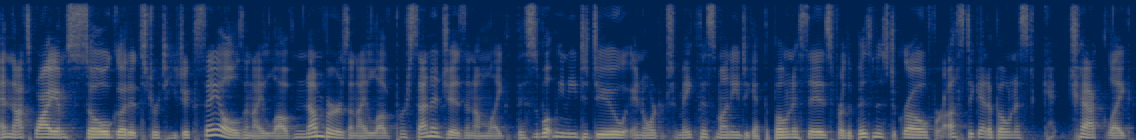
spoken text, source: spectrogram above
And that's why I'm so good at strategic sales and I love numbers and I love percentages. And I'm like, this is what we need to do in order to make this money, to get the bonuses, for the business to grow, for us to get a bonus check. Like,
